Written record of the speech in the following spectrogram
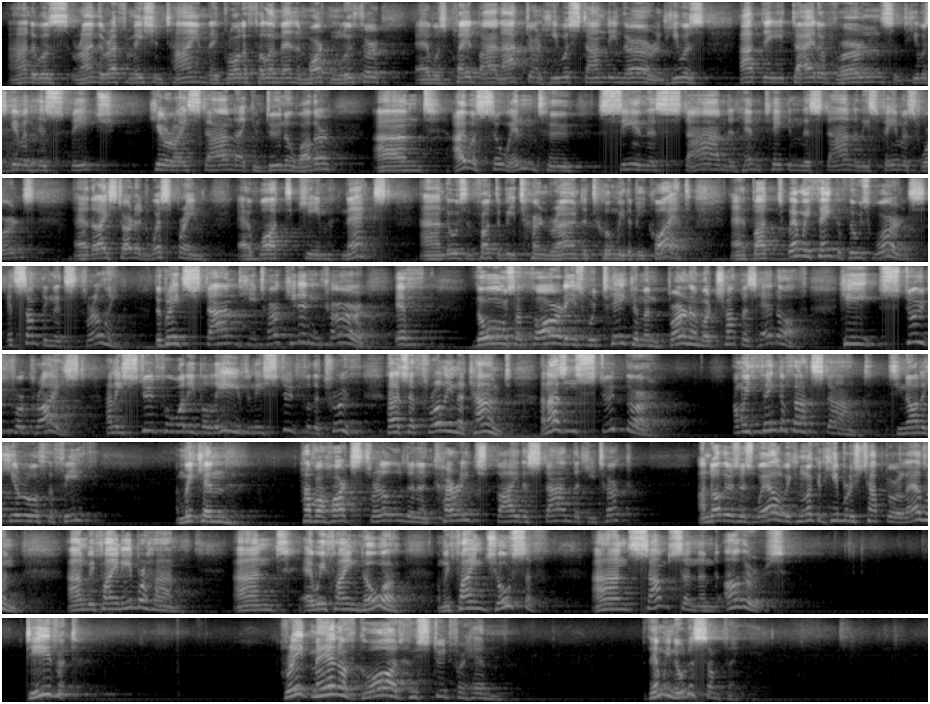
And it was around the Reformation time. They brought a film in, and Martin Luther uh, was played by an actor, and he was standing there, and he was at the Diet of Worms, and he was giving his speech. Here I stand, I can do no other. And I was so into seeing this stand and him taking this stand and these famous words uh, that I started whispering uh, what came next. And those in front of me turned around and told me to be quiet. Uh, but when we think of those words, it's something that's thrilling. The great stand he took, he didn't care if those authorities would take him and burn him or chop his head off. He stood for Christ and he stood for what he believed and he stood for the truth. And it's a thrilling account. And as he stood there, and we think of that stand, is he not a hero of the faith? And we can have our hearts thrilled and encouraged by the stand that he took. And others as well. We can look at Hebrews chapter 11 and we find Abraham and uh, we find Noah and we find Joseph and Samson and others. David, great men of God who stood for him. But then we notice something.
